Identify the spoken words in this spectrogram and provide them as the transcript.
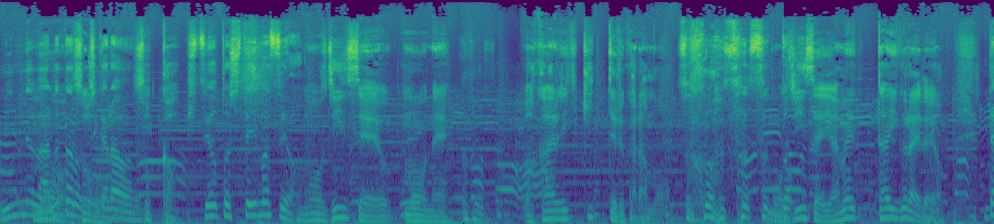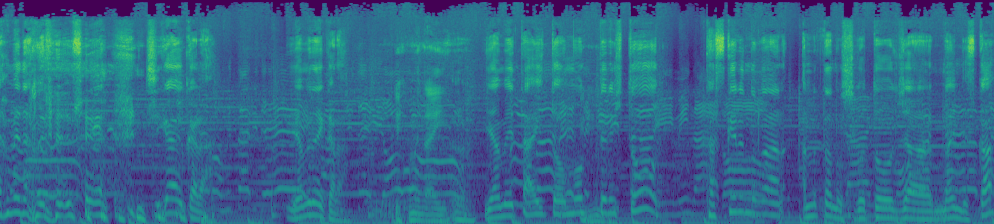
みんながあなたの力を必要としていますよ。もう人生もうね分かりきってるからもう。そうそうそう。もう人生やめたいぐらいだよ。ダメダメ。ダメ違うから。やめないから。やめない、やめたいと思ってる人を助けるのがあなたの仕事じゃないんですか？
